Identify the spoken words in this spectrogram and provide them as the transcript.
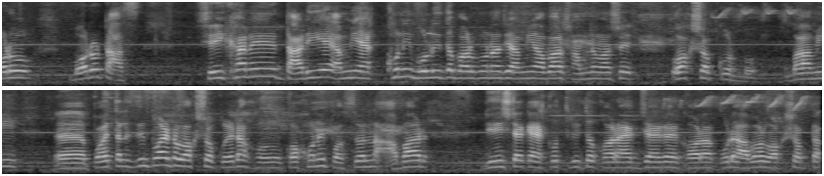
বড় বড় টাস্ক সেইখানে দাঁড়িয়ে আমি এক্ষুনি বলে দিতে পারব না যে আমি আবার সামনে মাসে ওয়ার্কশপ করব বা আমি পঁয়তাল্লিশ দিন পর একটা ওয়ার্কশপ করি। এটা কখনোই পসিবল না। আবার জিনিসটাকে একত্রিত করা, এক জায়গায় করা, করে আবার ওয়ার্কশপটা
